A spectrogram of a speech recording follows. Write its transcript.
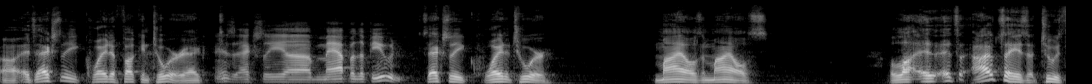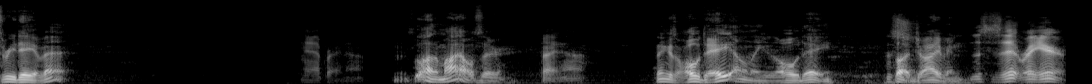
Uh, it's actually quite a fucking tour. Ac- There's actually a map of the feud. It's actually quite a tour. Miles and miles. A lot. it- It's. I would say it's a two or three day event. Yeah, probably not. It's a lot of miles there. Probably not. I think it's a whole day. I don't think it's a whole day. It's a lot of driving. This is it right here.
